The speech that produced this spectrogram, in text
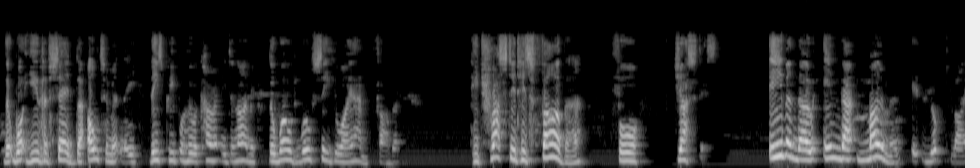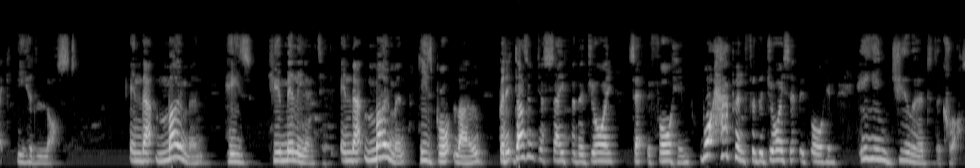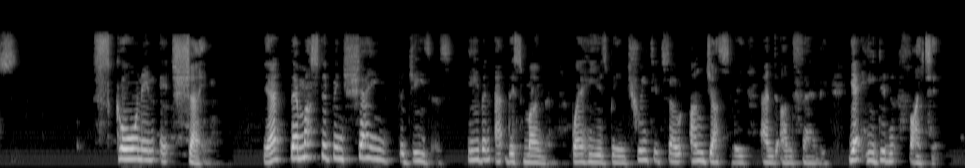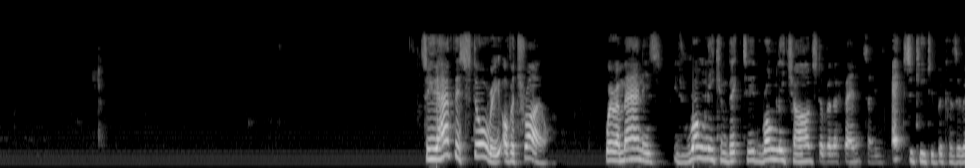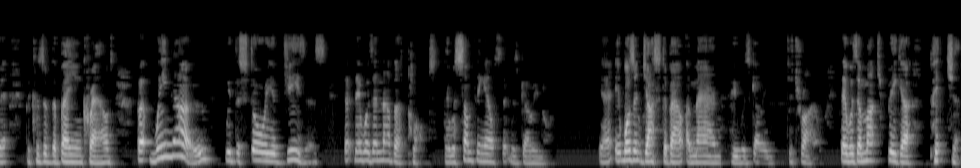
That what you have said, that ultimately these people who are currently denying me, the world will see who I am, Father. He trusted his Father for justice, even though in that moment it looked like he had lost. In that moment, he's humiliated. In that moment, he's brought low. But it doesn't just say for the joy set before him. What happened for the joy set before him? He endured the cross, scorning its shame. Yeah? There must have been shame for Jesus even at this moment where he is being treated so unjustly and unfairly. Yet he didn't fight it. So you have this story of a trial where a man is, is wrongly convicted, wrongly charged of an offence, and he's executed because of it, because of the baying crowd. But we know with the story of Jesus that there was another plot. There was something else that was going on. Yeah, it wasn't just about a man who was going to trial. There was a much bigger picture.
